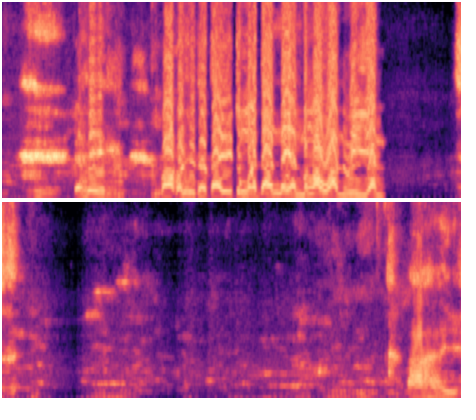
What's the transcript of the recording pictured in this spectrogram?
Kasi makakalusot na tayo. Itong mga daan na yan, mga one way yan. Ay.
